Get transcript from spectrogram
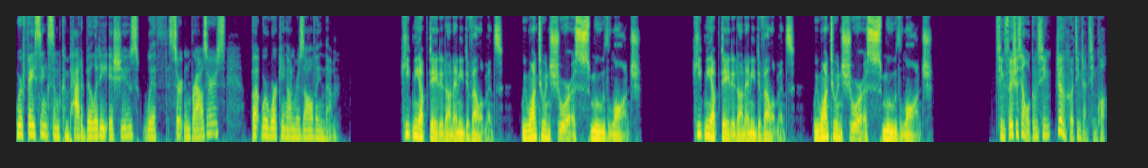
We're facing some compatibility issues with certain browsers, but we're working on resolving them. Keep me updated on any developments. We want to ensure a smooth launch. Keep me updated on any developments. We want to ensure a smooth launch. 请随时向我更新任何进展情况。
